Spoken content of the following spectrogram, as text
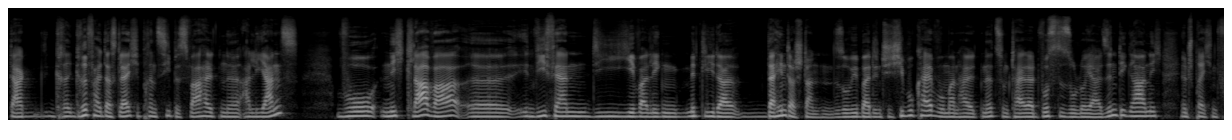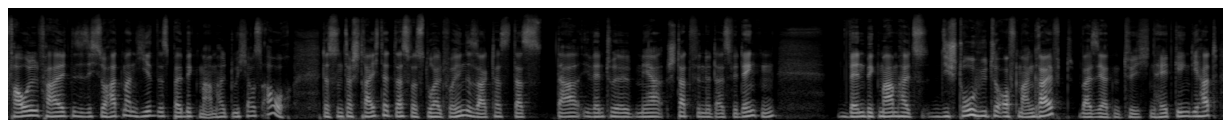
da griff halt das gleiche Prinzip. Es war halt eine Allianz, wo nicht klar war, äh, inwiefern die jeweiligen Mitglieder dahinter standen. So wie bei den Shishibukai, wo man halt ne, zum Teil halt wusste, so loyal sind die gar nicht, entsprechend faul verhalten sie sich. So hat man hier das bei Big Mom halt durchaus auch. Das unterstreicht halt das, was du halt vorhin gesagt hast, dass da eventuell mehr stattfindet, als wir denken wenn Big Mom halt die Strohhüte offen angreift, weil sie halt natürlich einen Hate gegen die hat,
